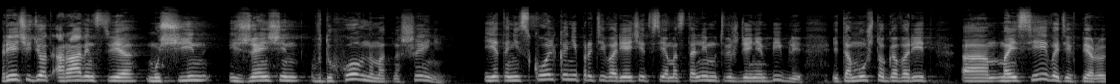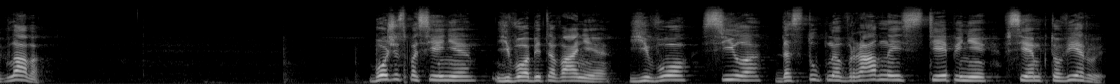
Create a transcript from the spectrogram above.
Речь идет о равенстве мужчин и женщин в духовном отношении. И это нисколько не противоречит всем остальным утверждениям Библии и тому, что говорит э, Моисей в этих первых главах. Божье спасение, Его обетование, Его сила доступна в равной степени всем, кто верует.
